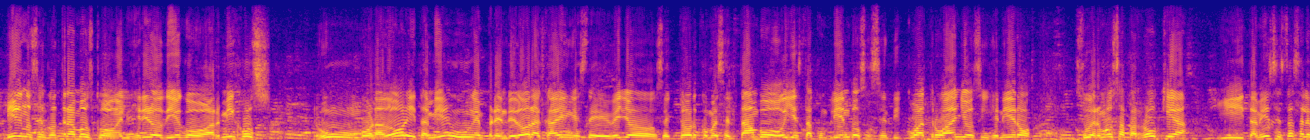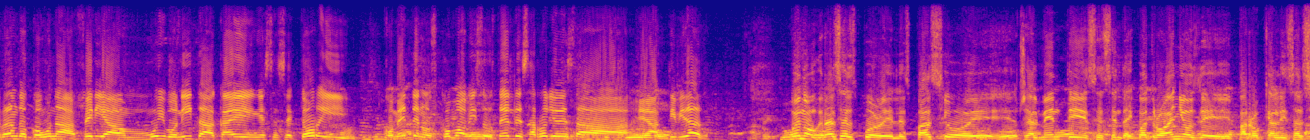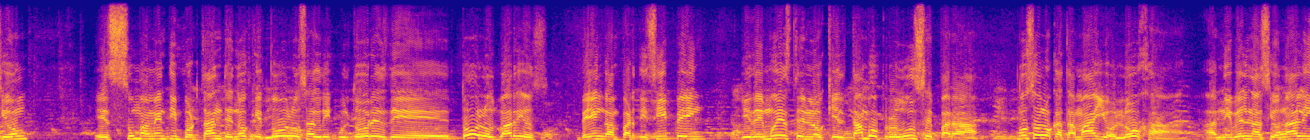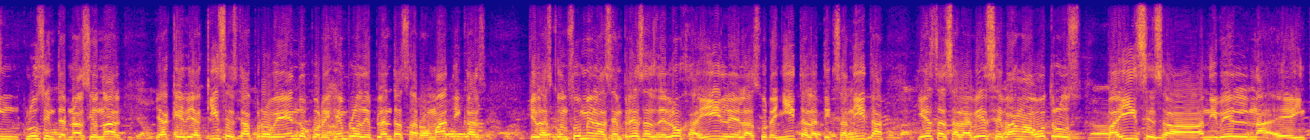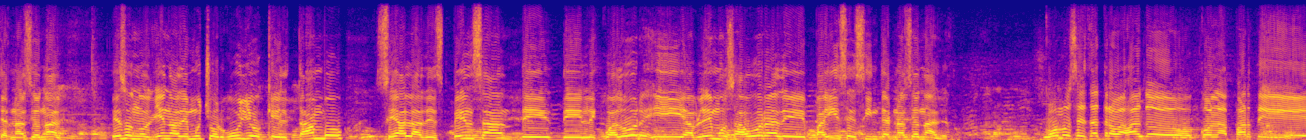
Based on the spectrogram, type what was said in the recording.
Bien, nos encontramos con el ingeniero Diego Armijos, un morador y también un emprendedor acá en este bello sector como es el Tambo. Hoy está cumpliendo 64 años, ingeniero, su hermosa parroquia y también se está celebrando con una feria muy bonita acá en este sector y coméntenos, ¿cómo ha visto usted el desarrollo de esta eh, actividad? Bueno, gracias por el espacio, eh, realmente 64 años de parroquialización es sumamente importante ¿no? que todos los agricultores de todos los barrios vengan, participen y demuestren lo que el tambo produce para no solo Catamayo, Loja, a nivel nacional, incluso internacional, ya que de aquí se está proveyendo, por ejemplo, de plantas aromáticas que las consumen las empresas de Loja, Ile, la Sureñita, la Tixanita, y estas a la vez se van a otros países a, nivel eh, internacional. Eso nos llena de mucho orgullo que el tambo sea la despensa del Ecuador y hablemos ahora de países internacionales. ¿Cómo se está trabajando con la parte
